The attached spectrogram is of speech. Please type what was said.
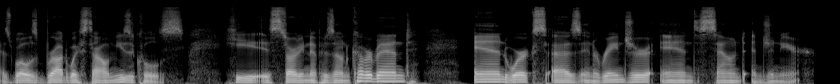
as well as Broadway style musicals. He is starting up his own cover band and works as an arranger and sound engineer.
